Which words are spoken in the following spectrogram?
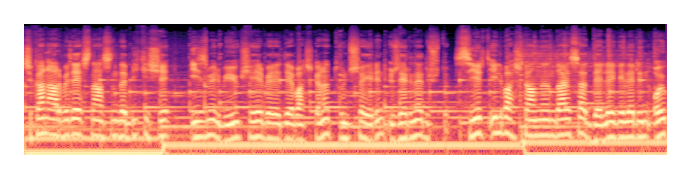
Çıkan arbede esnasında bir kişi İzmir Büyükşehir Belediye Başkanı Tunç Sayır'ın üzerine düştü. Siirt İl Başkanlığındaysa delegelerin oy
